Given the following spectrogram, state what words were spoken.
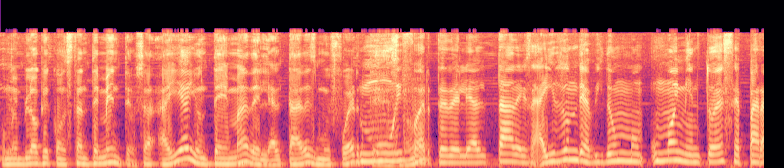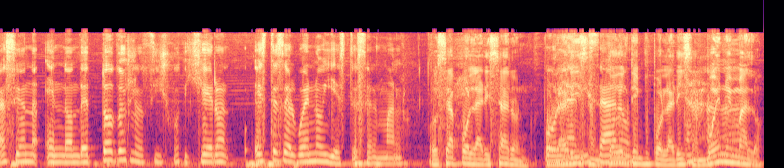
Como en bloque constantemente. O sea, ahí hay un tema de lealtades muy fuerte. muy fuerte de lealtades. Ahí es donde ha habido un, mo- un movimiento de separación en donde todos los hijos dijeron, este es el bueno y este es el malo. O sea, polarizaron, polarizan, Polarizaron. todo el tiempo polarizan, Ajá. bueno y malo.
